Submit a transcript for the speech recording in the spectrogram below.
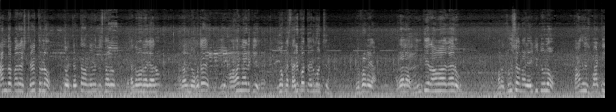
ఆంధ్రప్రదేశ్ చరిత్రలో ఇదో చరిత్ర నిర్వహిస్తారు చంద్రబాబు గారు. అదే ఒకటే ఈ మహానాడికి ఇది ఒక సరికొత్త వెలుగు వచ్చింది. డిఫరెంట్గా అదేలా ఎన్టీ రామారావు గారు మనం చూసాం నాడు ఎయిటీ టూలో కాంగ్రెస్ పార్టీ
